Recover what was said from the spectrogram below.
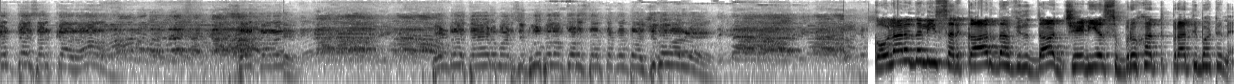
ಸರ್ಕಾರದ್ದೇ ಸರ್ಕಾರ. ಸರ್ಕಾರ ಪೆಂಡ್ರೈವ್ ತಯಾರು ಮಾಡಿಸಿ ಬ್ಲೂ ತೋರಿಸ್ತಾ ಇರ್ತಕ್ಕಂಥ ಶಿವಕುಮಾರ್ಗೆ. ಕೋಲಾರದಲ್ಲಿ ಸರ್ಕಾರದ ವಿರುದ್ಧ ಜೆಡಿಎಸ್ ಬೃಹತ್ ಪ್ರತಿಭಟನೆ.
